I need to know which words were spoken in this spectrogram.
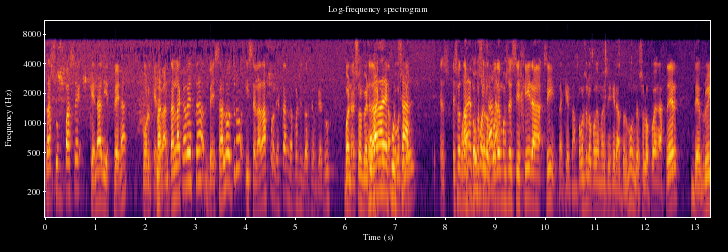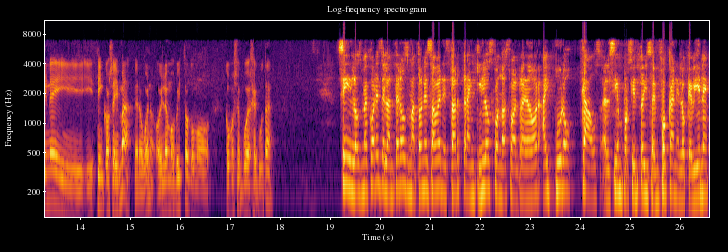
das un pase que nadie espera, porque levantas la cabeza, ves al otro y se la das porque está en mejor situación que tú. Bueno, eso es verdad. que tampoco se lo, eso tampoco se lo podemos exigir a sí, que tampoco se lo podemos exigir a todo el mundo. Eso lo pueden hacer De Bruyne y, y cinco o seis más. Pero bueno, hoy lo hemos visto cómo, cómo se puede ejecutar. Sí, los mejores delanteros matones saben estar tranquilos cuando a su alrededor hay puro caos al 100% y se enfocan en lo que viene,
